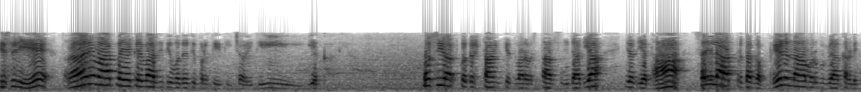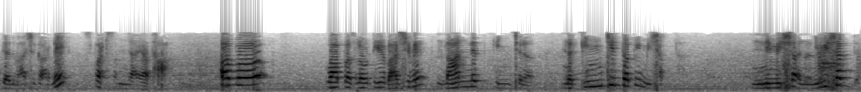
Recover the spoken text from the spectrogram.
इसलिए महात्मा एक वदती प्रतीति ये कहा दिया उसी अर्थ को दृष्टांत के द्वारा विस्तार समझा दिया। यथा सलीला पृथक भेद नाम रूप व्याकरण इत्यादि भाष्यकार ने स्पष्ट समझाया था अब वापस लौटी लौटिए भाष्य में नान्य किंचन न किंचित अपनी मिशक्त निमिषद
